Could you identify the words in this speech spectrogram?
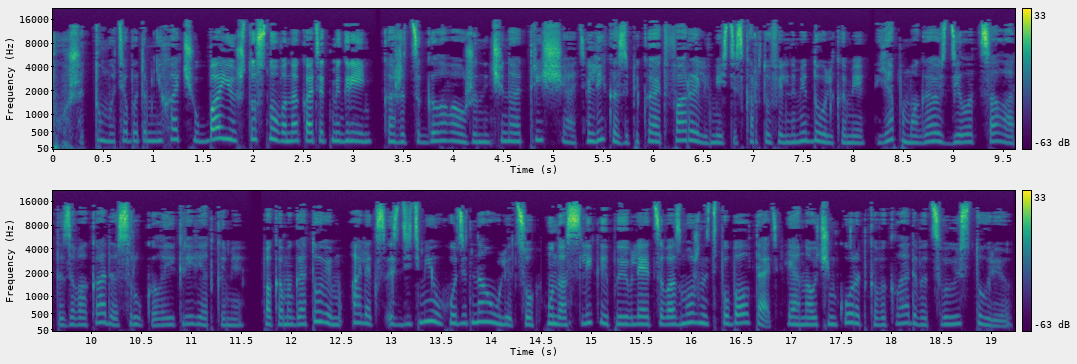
Боже, думать об этом не хочу, боюсь, что снова накатит мигрень. Кажется, голова уже начинает трещать. Лика запекает форель вместе с картофельными дольками. Я помогаю сделать салат из авокадо с рукколой и креветками. Пока мы готовим, Алекс с детьми уходит на улицу. У нас с Ликой появляется возможность поболтать, и она очень коротко выкладывает свою историю.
